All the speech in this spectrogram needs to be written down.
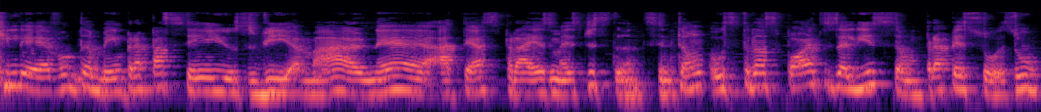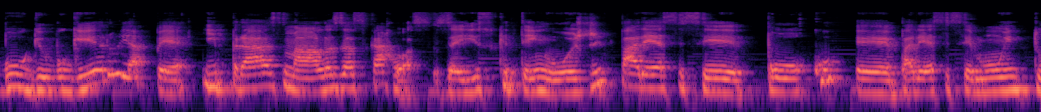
que levam também para passeios via mar, né, até as praias mais distantes. Então, os transportes ali são para pessoas, o bug, o bugueiro e a pé, e para as malas, as carroças. É isso que tem hoje. Parece ser pouco, é, parece ser muito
